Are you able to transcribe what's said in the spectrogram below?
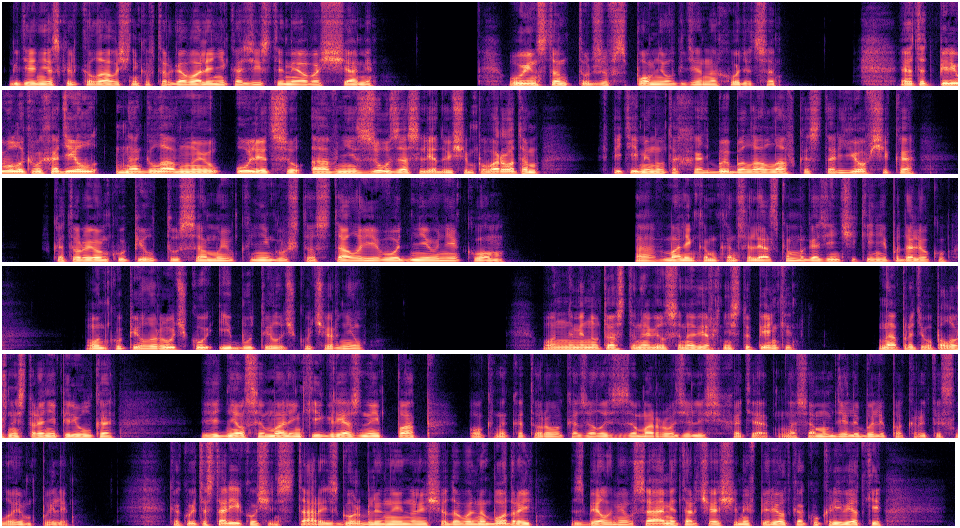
где несколько лавочников торговали неказистыми овощами. Уинстон тут же вспомнил, где находится — этот переулок выходил на главную улицу, а внизу, за следующим поворотом, в пяти минутах ходьбы была лавка старьевщика, в которой он купил ту самую книгу, что стала его дневником. А в маленьком канцелярском магазинчике неподалеку он купил ручку и бутылочку чернил. Он на минуту остановился на верхней ступеньке — на противоположной стороне переулка виднелся маленький грязный паб, окна которого, казалось, заморозились, хотя на самом деле были покрыты слоем пыли. Какой-то старик, очень старый, сгорбленный, но еще довольно бодрый, с белыми усами, торчащими вперед, как у креветки,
